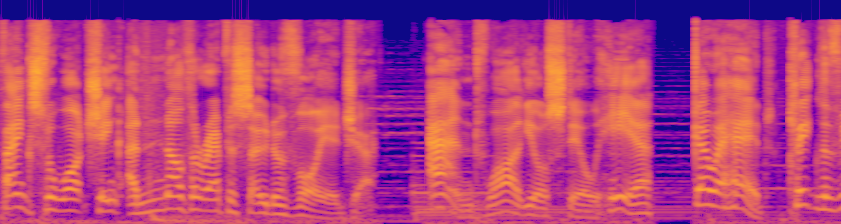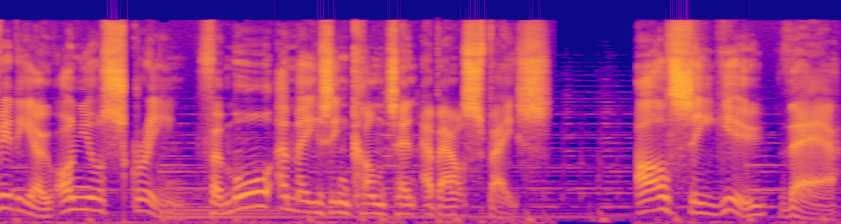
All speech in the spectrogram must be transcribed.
Thanks for watching another episode of Voyager. And while you're still here, go ahead, click the video on your screen for more amazing content about space. I'll see you there.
